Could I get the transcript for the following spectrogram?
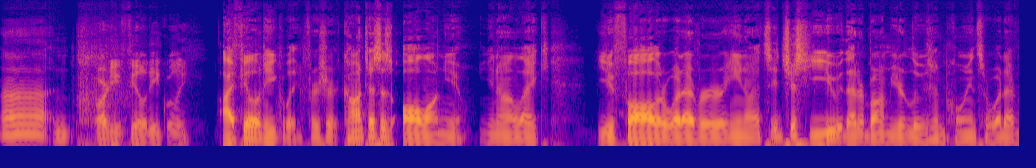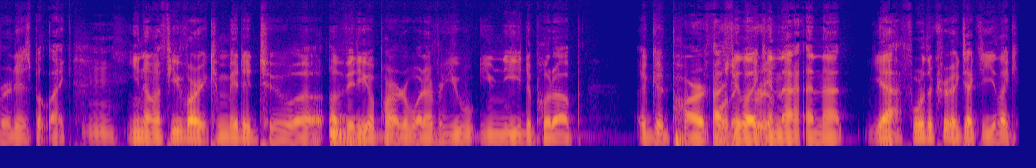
Uh, Or do you feel it equally? I feel it equally for sure. Contest is all on you. You know, like you fall or whatever. You know, it's it's just you that are bummed. You're losing points or whatever it is. But like, you know, if you've already committed to a, a video part or whatever, you you need to put up a good part. I For the feel like in that and that, yeah, for the crew exactly. You like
